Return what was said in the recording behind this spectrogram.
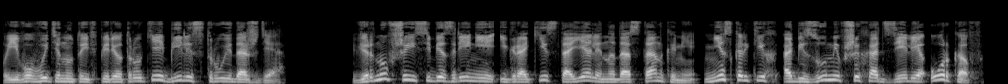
По его вытянутой вперед руке били струи дождя. Вернувшие себе зрение игроки стояли над останками нескольких обезумевших от зелья орков,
